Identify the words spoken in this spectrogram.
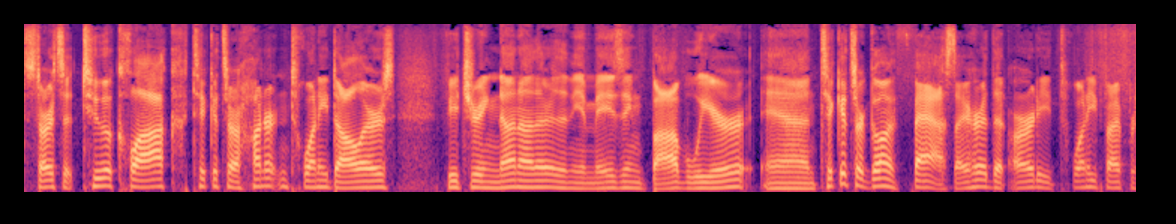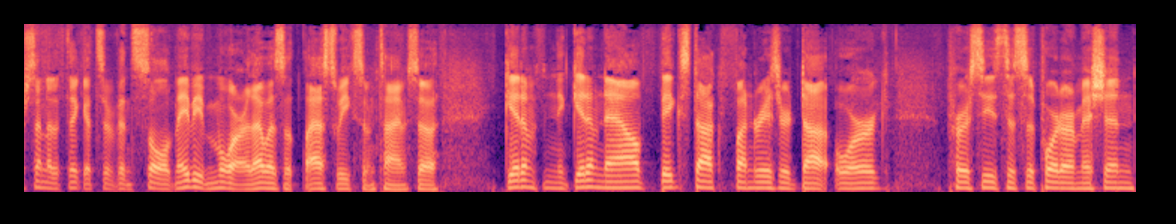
starts at 2 o'clock. Tickets are $120, featuring none other than the amazing Bob Weir. And tickets are going fast. I heard that already 25% of the tickets have been sold, maybe more. That was last week sometime. So get them, get them now. Bigstockfundraiser.org. Proceeds to support our mission.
